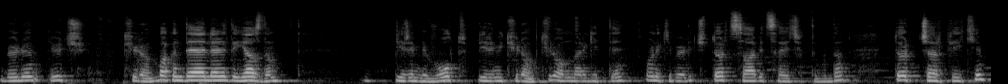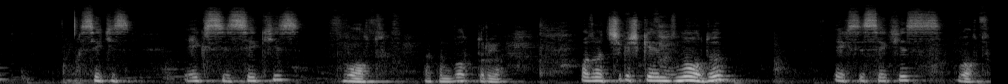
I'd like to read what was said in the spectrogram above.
bölüm 3 kilo. Bakın değerlerini de yazdım. Birimi volt, birimi kilo. Kilo onlar gitti. 12 bölü 3, 4 sabit sayı çıktı buradan. 4 çarpı 2, 8. Eksi 8 volt. Bakın volt duruyor. O zaman çıkış gerilimiz ne oldu? Eksi 8 volt.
